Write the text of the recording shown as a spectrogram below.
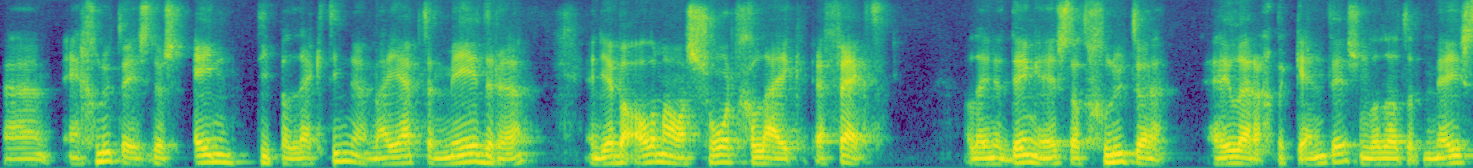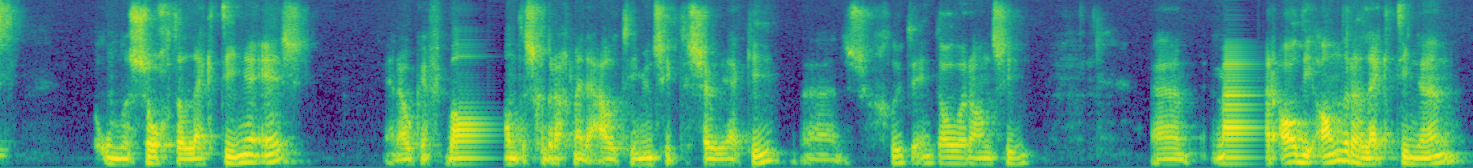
Uh, en gluten is dus één type lectine, maar je hebt er meerdere en die hebben allemaal een soortgelijk effect. Alleen het ding is dat gluten heel erg bekend is, omdat dat het meest onderzochte lectine is. En ook in verband is gebracht met de auto-immuunziekte celiakie, uh, dus glutenintolerantie. Uh, maar al die andere lectinen,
